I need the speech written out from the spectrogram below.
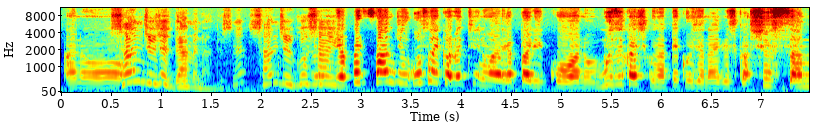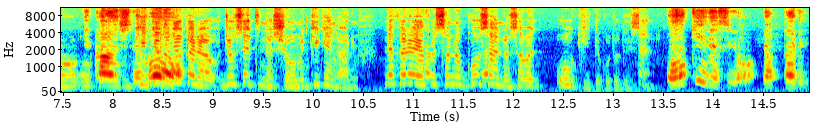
あの ?30 じゃダメなんですね。35歳。やっぱり35歳からっていうのはやっぱりこうあの難しくなってくるじゃないですか出産に関して結も局だから女性っていうのは賞味期限があります。だからやっぱりその5歳の差は大きいってことですね。大きいですよやっぱり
